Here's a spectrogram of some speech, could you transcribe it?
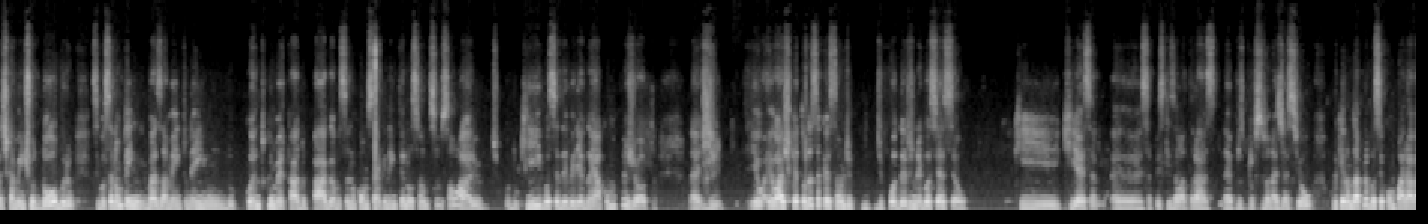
praticamente o dobro, se você não tem embasamento nenhum do quanto que o mercado paga, você não consegue nem ter noção do seu salário, tipo, do que você deveria ganhar como PJ. Né? De, eu, eu acho que é toda essa questão de, de poder de negociação que, que essa, é, essa pesquisa ela traz né, para os profissionais de SEO, porque não dá para você comparar,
